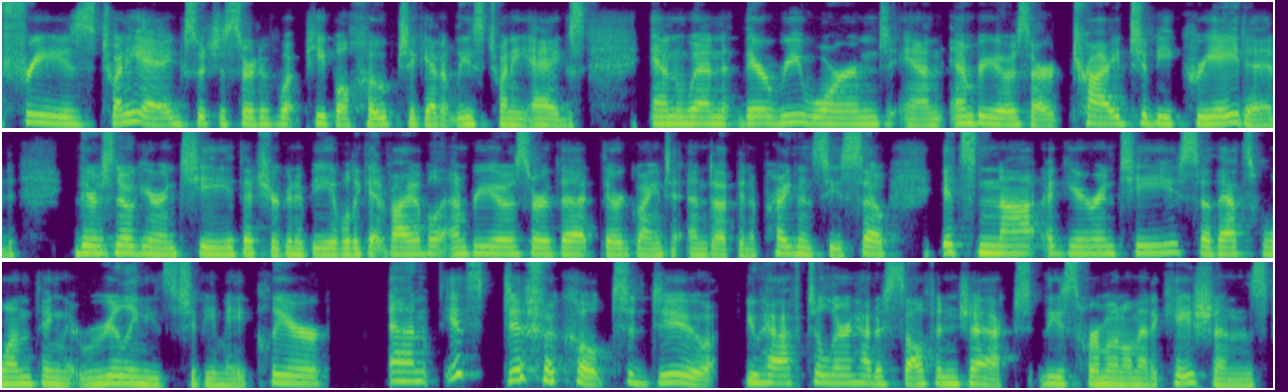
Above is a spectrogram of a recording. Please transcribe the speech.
freeze 20 eggs, which is sort of what people hope to get at least 20 eggs. And when they're rewarmed and embryos are tried to be created, there's no guarantee that you're going to be able to get viable embryos or that they're going to end up in a pregnancy. So it's not a guarantee. So that's one thing that really needs to be made clear. And it's difficult to do. You have to learn how to self inject these hormonal medications,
